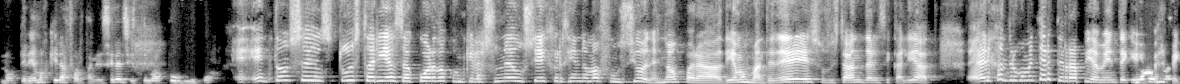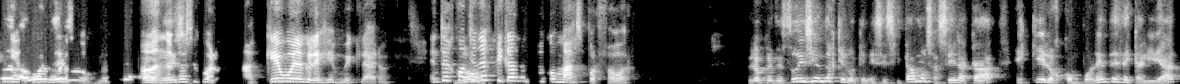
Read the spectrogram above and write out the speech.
¿no? Tenemos que ir a fortalecer el sistema público. E, entonces, ¿tú estarías de acuerdo con que la SUNEDU sigue ejerciendo más funciones, ¿no? Para, digamos, mantener esos estándares de calidad. Alejandro, comentarte rápidamente que mi perspectiva... No estoy de eso, no ah, no estás de acuerdo. Ah, qué bueno que lo dejes muy claro. Entonces, continúa explicando un poco más, por favor. Lo que te estoy diciendo es que lo que necesitamos hacer acá es que los componentes de calidad,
